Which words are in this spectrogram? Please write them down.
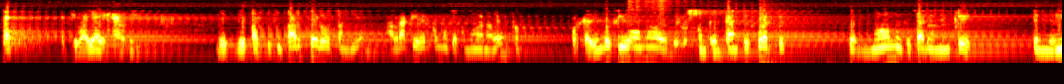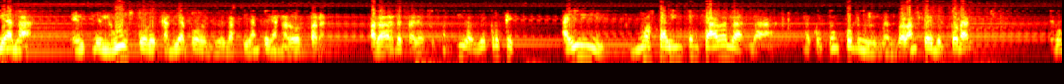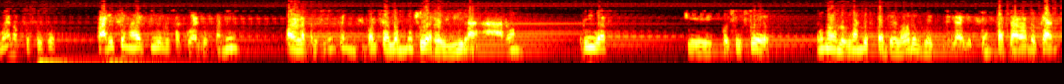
para que vaya a dejar de, participar, pero también habrá que ver cómo se acomodan adentro, porque habiendo sido uno de los contrincantes fuertes, pues no necesariamente tendría la el, gusto del candidato, del, aspirante ganador para, para darle tareas sustantivas. Yo creo que ahí no está bien pensada la, la, cuestión por el, el balance electoral, pero bueno, pues eso parecen haber sido los acuerdos. También para la presidencia municipal se habló mucho de revivir a, Aarón Rivas, que pues es eh, uno de los grandes perdedores de, la elección pasada local.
